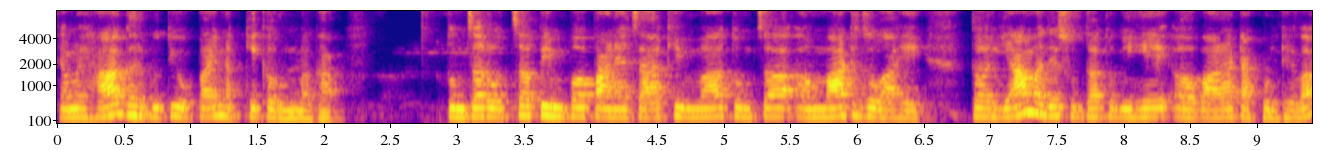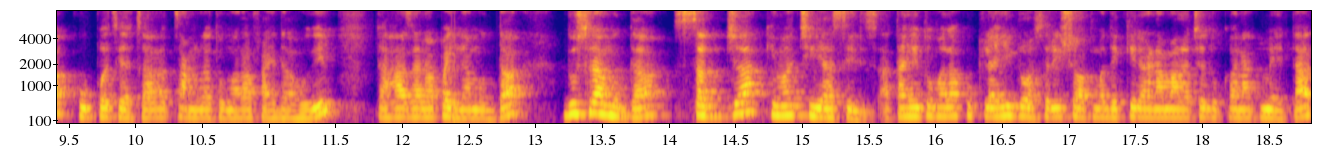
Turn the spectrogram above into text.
त्यामुळे हा घरगुती उपाय नक्की करून बघा. तुमचा रोजचा पिंप पाण्याचा किंवा तुमचा माठ जो आहे तर यामध्ये सुद्धा तुम्ही हे वाळा टाकून ठेवा. खूपच याचा चांगला तुम्हाला फायदा होईल. तर हा झाला पहिला मुद्दा. दुसरा मुद्दा सब्जा किंवा चिया सीड्स. आता हे तुम्हाला कुठल्याही ग्रॉसरी शॉपमध्ये किराणा मालाच्या दुकानात मिळतात.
